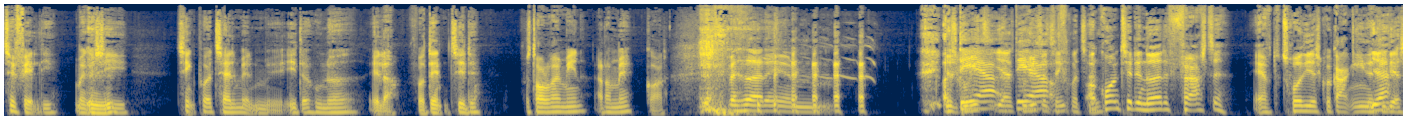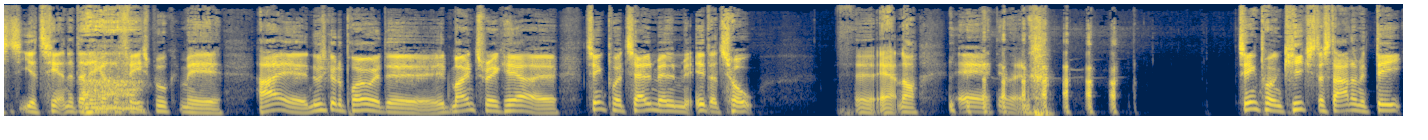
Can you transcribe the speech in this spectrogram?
tilfældigt. Man kan mm. sige, tænk på et tal mellem 1 og 100, eller få den til det. Forstår du, hvad jeg mener? Er du med? Godt. Hvad hedder det? Øhm, og Jeg skulle det lige- jeg skulle det er, tænke på et tal. og grund til, at det er noget af det første, ja, du troede, jeg skulle gang i en af Ja. de der sådan, irriterende, der oh. ligger på Facebook med, hej, øh, nu skal du prøve et, øh, et mind trick her. Øh, tænk på et tal mellem 1 og 2 øh, ja, Nå, øh, det var. Tænk på en kiks, der starter med D.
